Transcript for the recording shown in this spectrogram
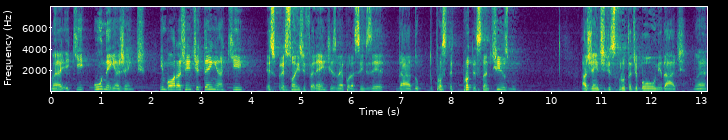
não é? E que unem a gente. Embora a gente tenha aqui expressões diferentes, né, por assim dizer, da, do, do protestantismo, a gente desfruta de boa unidade, não é?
